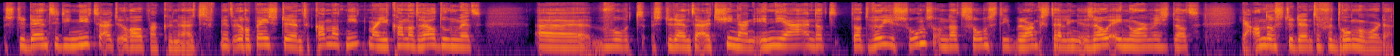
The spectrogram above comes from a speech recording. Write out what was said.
studenten die niet uit Europa kunnen. Uit- Met Europese studenten kan dat niet, maar je kan dat wel doen met eh, bijvoorbeeld studenten uit China en India. En dat, dat wil je soms, omdat soms die belangstelling zo enorm is dat ja, andere studenten verdrongen worden.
